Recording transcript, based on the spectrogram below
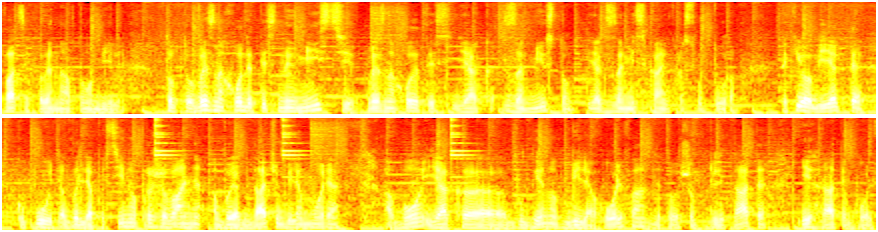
20 хвилин на автомобілі. Тобто ви знаходитесь не в місті, ви знаходитесь як за містом, як за міська інфраструктура. Такі об'єкти купують або для постійного проживання, або як дачу біля моря, або як е, будинок біля гольфа, для того, щоб прилітати і грати в гольф.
